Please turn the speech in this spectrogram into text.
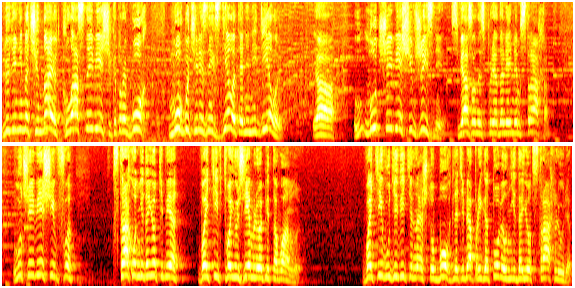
Люди не начинают классные вещи, которые Бог мог бы через них сделать, они не делают. А, лучшие вещи в жизни связаны с преодолением страха. Лучшие вещи в... Страх, он не дает тебе войти в твою землю обетованную. Войти в удивительное, что Бог для тебя приготовил, не дает страх людям.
